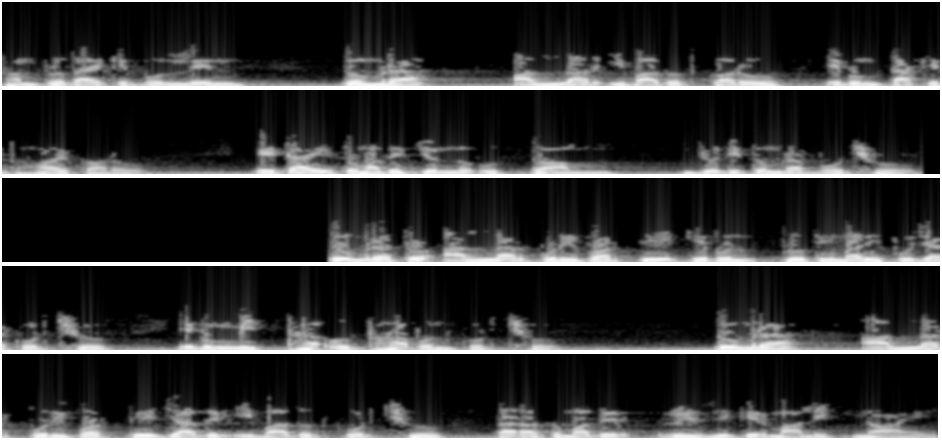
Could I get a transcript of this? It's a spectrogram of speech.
সম্প্রদায়কে বললেন, তোমরা আল্লাহর ইবাদত করো এবং তাকে ভয় করো। এটাই তোমাদের জন্য উত্তম, যদি তোমরা বোঝো। তোমরা তো আল্লাহর পরিবর্তে কেবল প্রতিমারই পূজা করছ এবং মিথ্যা উদ্ভাবন করছ। তোমরা আল্লাহর পরিবর্তে যাদের ইবাদত করছ, তারা তোমাদের রিজিকের মালিক নয়।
